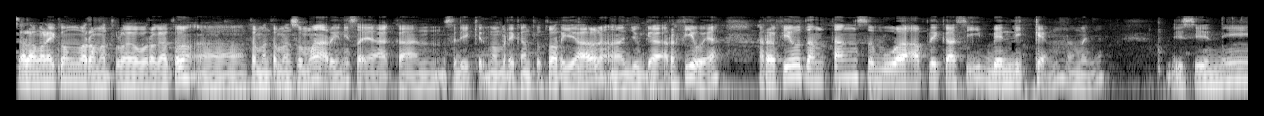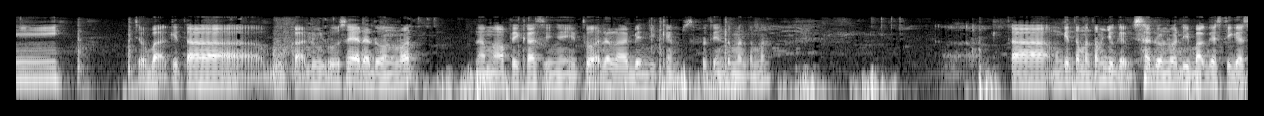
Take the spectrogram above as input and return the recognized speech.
Assalamualaikum warahmatullahi wabarakatuh. Eh, teman-teman uh, semua hari ini saya akan sedikit memberikan tutorial uh, juga review ya. Review tentang sebuah aplikasi Bandicam namanya. Di sini coba kita buka dulu. Saya ada download. Nama aplikasinya itu adalah Bandicam seperti ini teman-teman. Kita mungkin teman-teman juga bisa download di Bagas 31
